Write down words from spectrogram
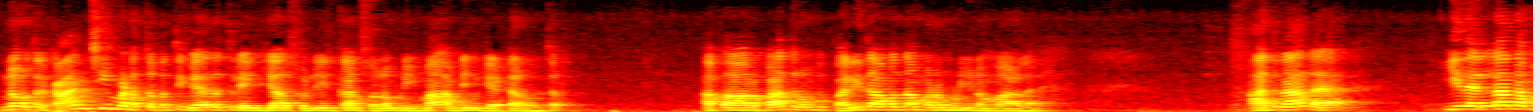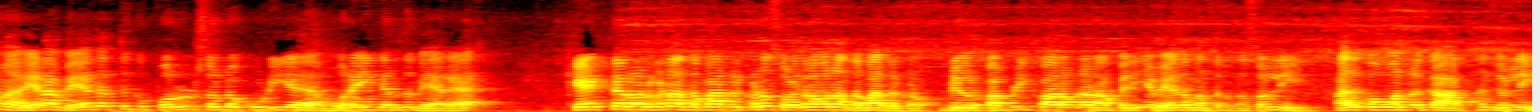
இன்னொருத்தர் காஞ்சி மடத்தை பத்தி வேதத்துல எங்கேயாவது சொல்லியிருக்கான்னு சொல்ல முடியுமா அப்படின்னு கேட்டார் ஒருத்தர். அப்ப அவரை பார்த்து ரொம்ப பரிதாபம் தான் பண்ண முடியும் நம்மளால அதனால இதெல்லாம் நம்ம ஏன்னா வேதத்துக்கு பொருள் சொல்லக்கூடிய முறைங்கிறது வேற. கேட்கிறவர்களும் அந்த மாதிரி இருக்கணும் சொல்றவரும் அந்த மாதிரி இருக்கணும். இப்படி ஒரு பப்ளிக் ஃபாரம்ல நான் பெரிய வேத மந்திரத்தை சொல்லி அதுக்கு ஒவ்வொன்றுக்கு அர்த்தம் சொல்லி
